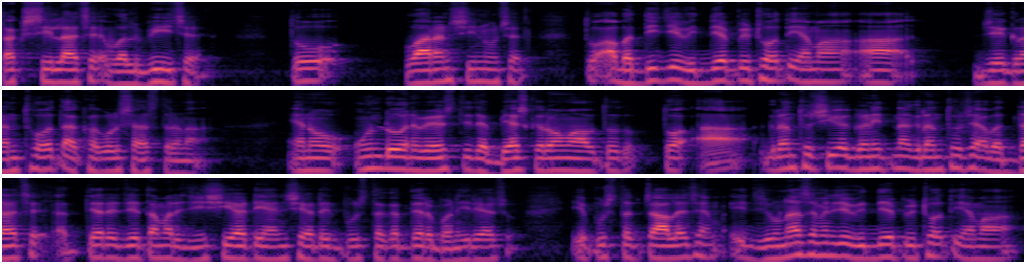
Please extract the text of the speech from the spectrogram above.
તક્ષશિલા છે, વલભી છે, તો વારાણસીનું છે. તો આ બધી જે વિદ્યાપીઠો હતી, એમાં આ જે ગ્રંથો હતા ખગોળશાસ્ત્રના, એનો ઊંડો અને વ્યવસ્થિત અભ્યાસ કરવામાં આવતો હતો. તો આ ગ્રંથો સિવાય ગણિતના ગ્રંથો છે, આ બધા છે. અત્યારે જે તમારે જીસીઆરટી એનસીઆરટી પુસ્તક અત્યારે ભણી રહ્યા છો, એ પુસ્તક ચાલે છે એમ. એ જૂના સમયની જે વિદ્યાપીઠો હતી, એમાં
